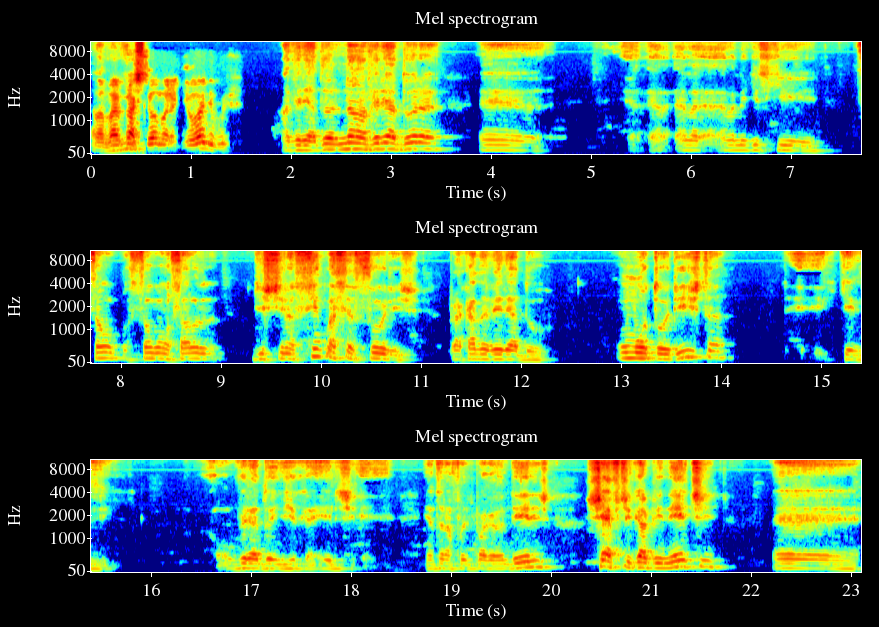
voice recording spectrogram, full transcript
Ela vai para a Câmara de ônibus? A vereadora? Não, a vereadora. É, ela, ela me disse que São, São Gonçalo destina cinco assessores para cada vereador. Um motorista, que ele, o vereador indica, eles entra na folha de pagamento deles, chefe de gabinete, é,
